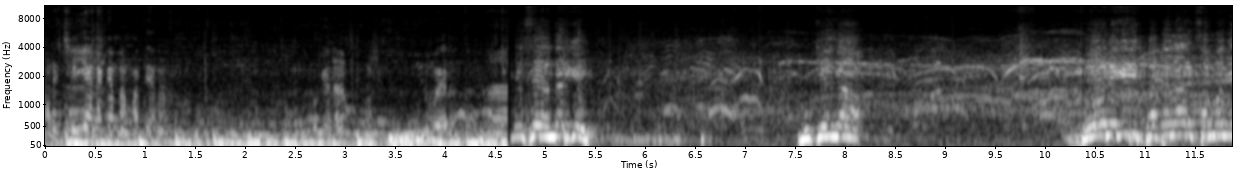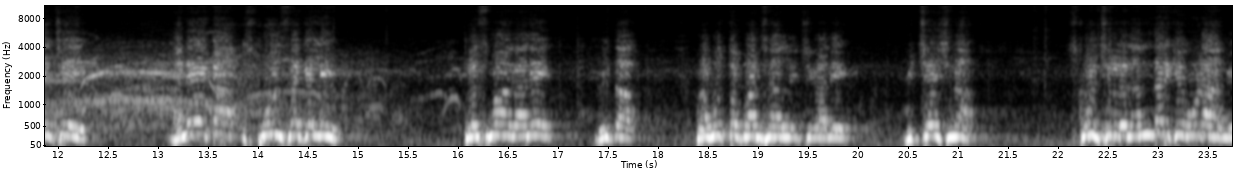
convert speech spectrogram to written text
అరే చెయ్యి అనకన్నా మధ్యాహ్నం. అందరికీ ముఖ్యంగా భువనగిరి పట్టణానికి సంబంధించి అనేక స్కూల్స్కి వెళ్ళి ప్రిస్మా కానీ మిగతా ప్రభుత్వ పాఠశాల నుంచి కానీ విచ్చేసిన స్కూల్ చిల్డ్రన్ అందరికీ కూడా మీ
